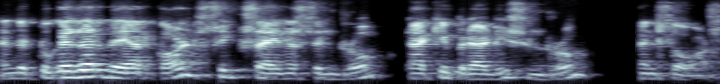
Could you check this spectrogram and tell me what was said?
and the, together they are called sick sinus syndrome, tachybrady syndrome, and so on.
